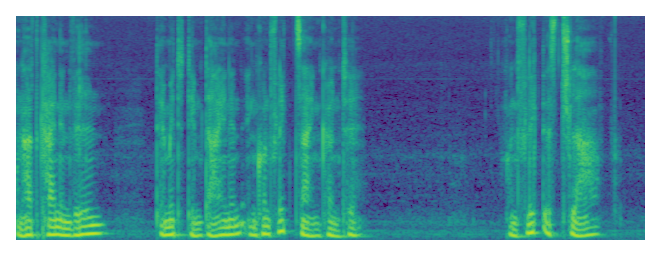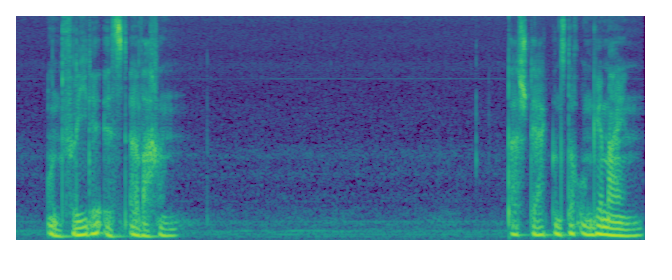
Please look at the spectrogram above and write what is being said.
und hat keinen Willen, der mit dem deinen in Konflikt sein könnte. Konflikt ist Schlaf und Friede ist Erwachen. Das stärkt uns doch ungemein,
